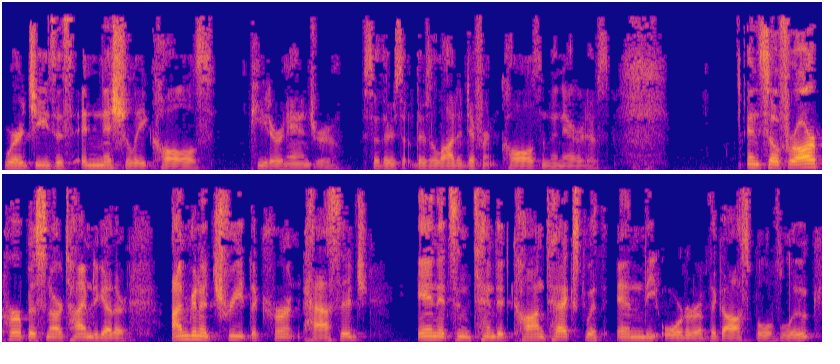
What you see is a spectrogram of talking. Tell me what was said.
where Jesus initially calls Peter and Andrew. So there's there's a lot of different calls in the narratives. And so for our purpose and our time together, I'm going to treat the current passage in its intended context within the order of the Gospel of Luke.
